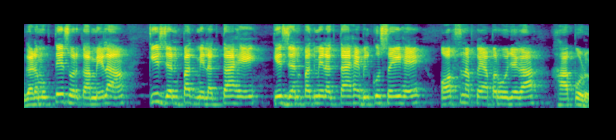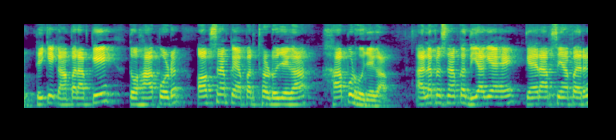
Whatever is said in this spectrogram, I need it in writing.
गढ़मुक्तेश्वर का मेला किस जनपद में लगता है? किस जनपद में लगता है? बिल्कुल सही है। ऑप्शन आपका यहाँ पर हो जाएगा हापुड़। ठीक है, कहाँ पर आपके? तो हापुड़। ऑप्शन आपका यहाँ पर थर्ड हो जाएगा, हापुड़ हो जाएगा। अगला प्रश्न आपका दिया गया है। कह रहा आपसे यहाँ पर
